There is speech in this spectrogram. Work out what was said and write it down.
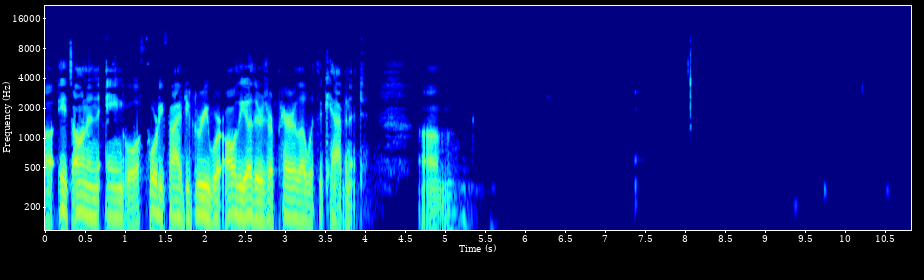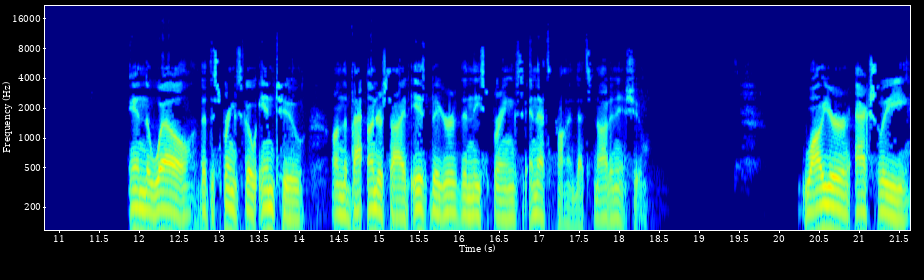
uh, it's on an angle, a 45 degree, where all the others are parallel with the cabinet. Um, and the well that the springs go into on the back underside is bigger than these springs, and that's fine. That's not an issue. While you're actually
